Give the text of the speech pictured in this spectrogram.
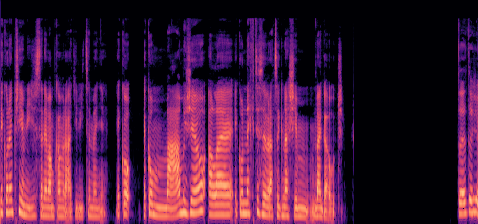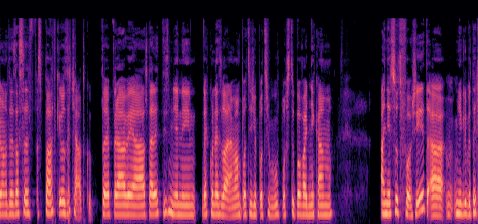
jako nepříjemný, že se nemám kam vrátit víceméně. Jako, jako mám, že jo, ale jako nechci se vracet k našim na gauč. to je to, že ono to je zase zpátky od začátku. To je právě já tady ty změny jako nezvládám. Mám pocit, že potřebuji postupovat někam a něco tvořit a někdy by teď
